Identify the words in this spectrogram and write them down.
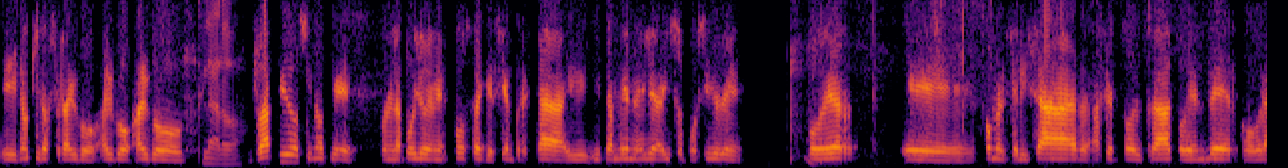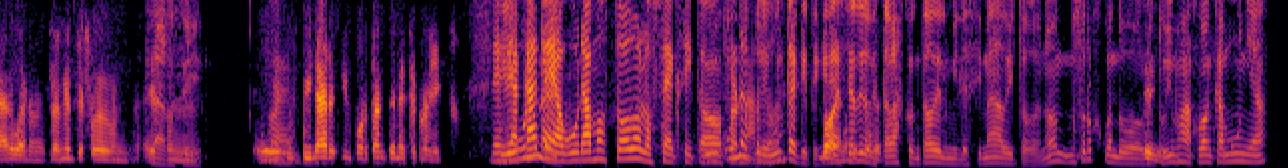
y no quiero hacer algo, algo, algo Claro. rápido, sino que con el apoyo de mi esposa que siempre está y, y también ella hizo posible poder eh, comercializar, hacer todo el trato, vender, cobrar, bueno, realmente fue un, es Claro, un, sí. eh, Bueno. un pilar importante en este proyecto. Desde acá una- te auguramos todos los éxitos, Una Fernando. pregunta que te quería Bueno, hacer de lo que estabas contando del milesimado y todo, ¿no? Nosotros cuando Sí. tuvimos a Juan Camuña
